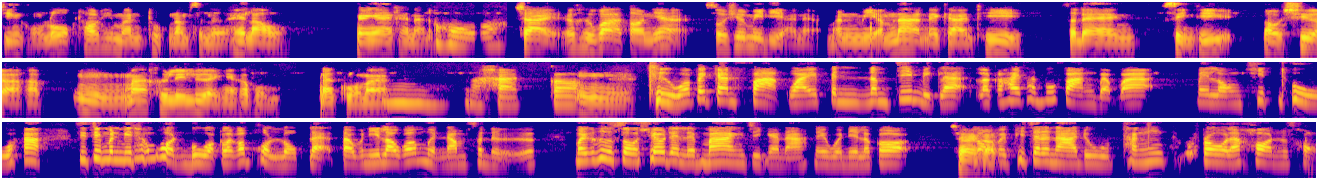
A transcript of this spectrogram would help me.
จริงของโลกเท่าที่มันถูกนำเสนอให้เรา ง่ายๆแค่นั้นโอ้โหใช่ก็คือว่าตอนเนี้ยโซเชียลมีเดียเนี่ยมันมีอำนาจในการที่แสดงสิ่งที่เราเชื่อครับ อืมมากขึ้นเรื่อยๆไงครับผมน่ากลัวมากอืมนะคะ ก็อืมถือว่าเป็นการฝากไว้เป็นน้ำจิ้มอีกแล้ว แล้วก็ให้ท่านผู้ฟังแบบว่าไปลองคิดดูว่าจริงๆมันมีทั้งผลบวกแล้วก็ผลลบแหละ แต่วันนี้เราก็เหมือนนำเสนอ มันก็คือโซเชียลเดลม่าจริงๆอะนะในวันนี้แล้วก็ใช่ ลอครังบไปพิจารณาดูทั้งโปรและคอนของ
